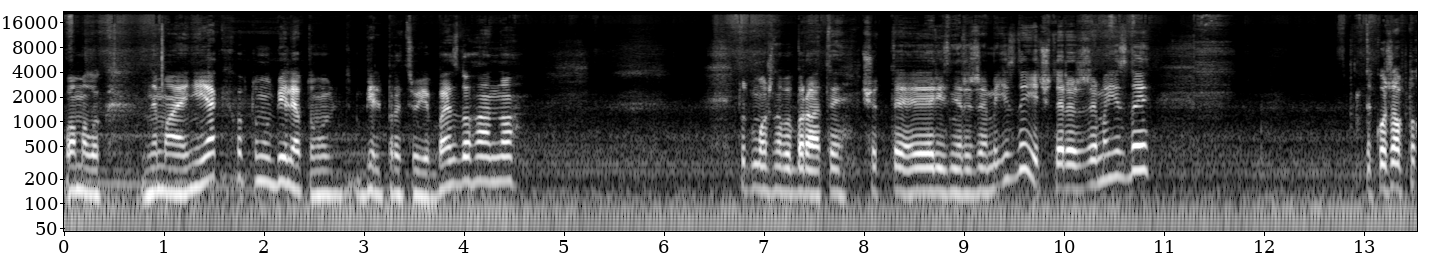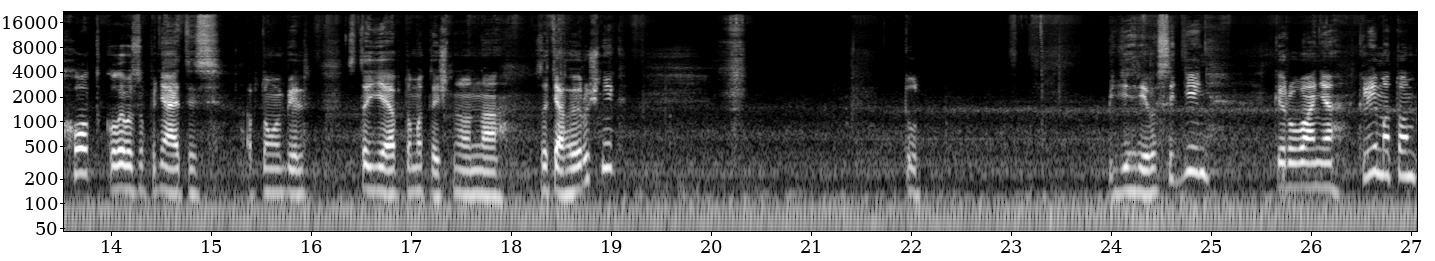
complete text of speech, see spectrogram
Помилок немає ніяких в автомобілі, автомобіль працює бездоганно. Тут можна вибирати 4 різні режими їзди, є 4 режими їзди. Також автохолд, коли ви зупиняєтесь, автомобіль стає автоматично на затягує ручник. Тут підігріви сидінь, керування кліматом.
